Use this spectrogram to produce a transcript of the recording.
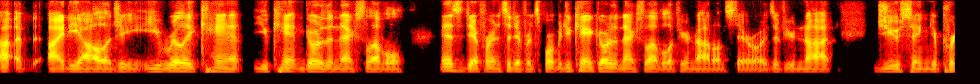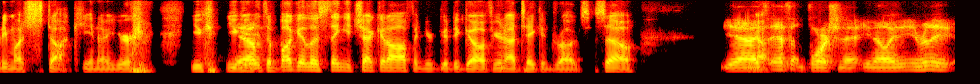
uh, ideology you really can't you can't go to the next level and it's different it's a different sport but you can't go to the next level if you're not on steroids if you're not juicing you're pretty much stuck you know you're you you Yeah. it's a bucket list thing you check it off and you're good to go if you're not taking drugs so Yeah, Yeah. It's, it's unfortunate, you know, and you really,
